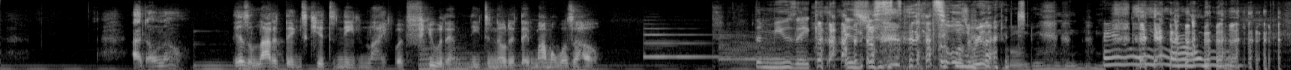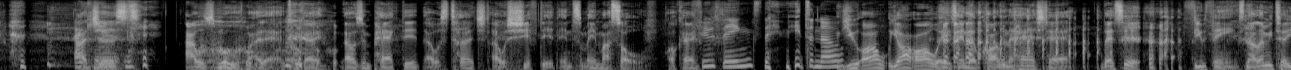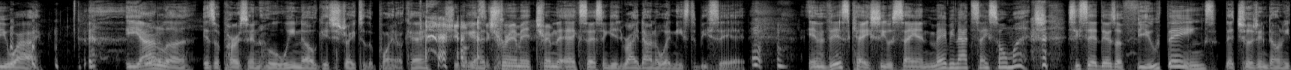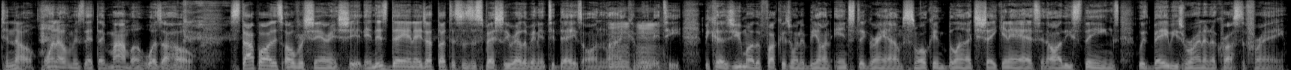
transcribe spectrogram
I don't know. There's a lot of things kids need in life, but few of them need to know that their mama was a hoe. The music is just. That's what was really. I just, I was moved by that. Okay, I was impacted. I was touched. I was shifted in some in my soul. Okay, Few things they need to know. you all y'all always end up calling a hashtag. That's it. Few things. Now let me tell you why. Iyanla is a person who we know gets straight to the point. Okay, She don't you gotta 16. trim it, trim the excess, and get right down to what needs to be said. In this case, she was saying maybe not say so much. she said there's a few things that children don't need to know. One of them is that their mama was a hoe. Stop all this oversharing shit. In this day and age, I thought this was especially relevant in today's online mm-hmm. community because you motherfuckers want to be on Instagram smoking blunt, shaking ass, and all these things with babies running across the frame.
